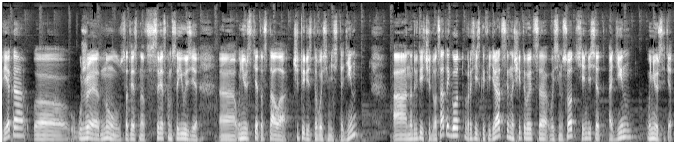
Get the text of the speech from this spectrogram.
века, э, уже, ну, соответственно, в Советском Союзе э, университетов стало 481, а на 2020 год в Российской Федерации насчитывается 871 университет.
